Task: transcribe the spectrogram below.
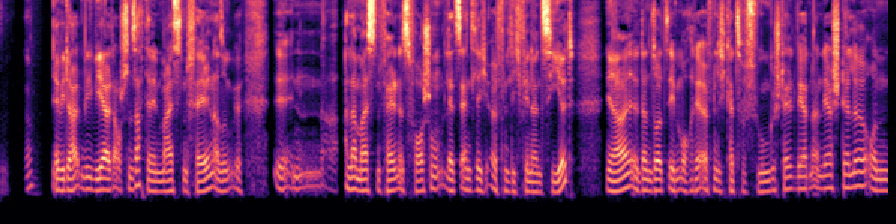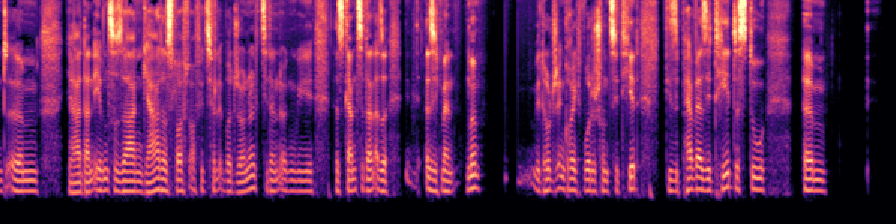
wie du halt, wie wir halt auch schon sagt, in den meisten Fällen, also äh, in allermeisten Fällen ist Forschung letztendlich öffentlich finanziert. Ja, dann soll es eben auch der Öffentlichkeit zur Verfügung gestellt werden an der Stelle. Und ähm, ja, dann eben zu sagen, ja, das läuft offiziell über Journals, die dann irgendwie das Ganze dann, also, also ich meine, ne, methodisch inkorrekt wurde schon zitiert, diese Perversität, dass du ähm,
